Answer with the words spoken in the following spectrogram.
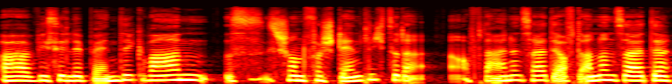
äh, wie sie lebendig waren. Das ist schon verständlich der, auf der einen Seite. Auf der anderen Seite,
